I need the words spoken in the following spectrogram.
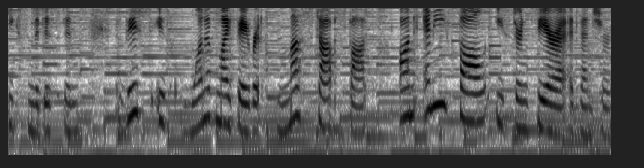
peaks in the distance. This is one of my favorite must stop spots on any fall Eastern Sierra adventure.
